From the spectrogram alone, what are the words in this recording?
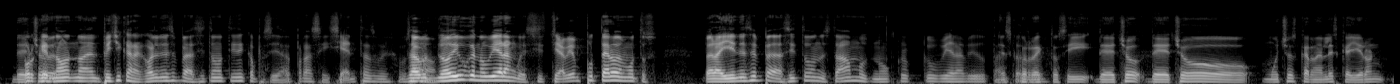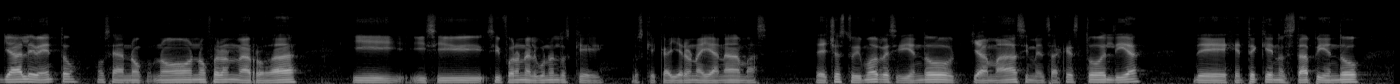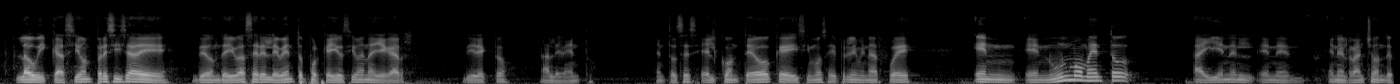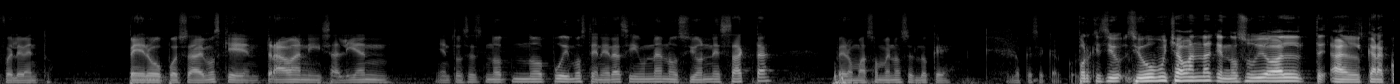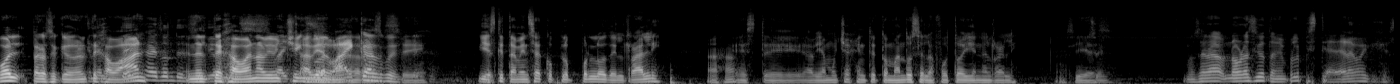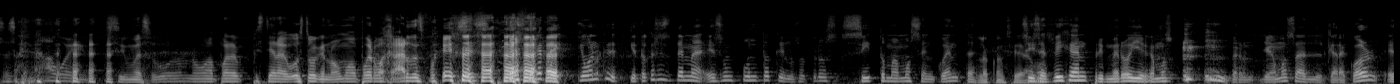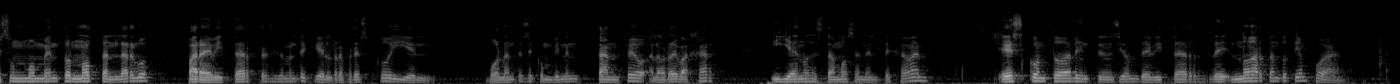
De Porque hecho, no, no, el pinche caracol en ese pedacito no tiene capacidad para 600, güey. O sea, no, No. digo que no hubieran, güey. Si, si había un putero de motos. Pero ahí en ese pedacito donde estábamos, no creo que hubiera habido tantas. Es correcto, sí. De hecho, de hecho, muchos carnales cayeron ya al evento. O sea, no, no, no fueron a la rodada. Y, y sí, sí fueron algunos los que, los que cayeron allá nada más. De hecho, estuvimos recibiendo llamadas y mensajes todo el día de gente que nos estaba pidiendo la ubicación precisa de, de donde iba a ser el evento porque ellos iban a llegar directo al evento. Entonces, el conteo que hicimos ahí preliminar fue en, en un momento ahí en el, en, el, en el rancho donde fue el evento. Pero pues sabemos que entraban y salían y entonces no, no pudimos tener así una noción exacta, pero más o menos es lo que, lo que se calculó. Porque si, si hubo mucha banda que no subió al, te- al caracol, pero se quedó en el En Tejabán. En el Tejabán había un chingo Había de ¿verdad? güey. Sí, Y es que también se acopló por lo del rally. Ajá, Este, había mucha gente tomándose la foto ahí en el rally. así es. Sí. ¿No, será, ¿No habrá sido también por la pisteadera, güey? Que dije, ¿sabes qué? No, güey. Si me subo, no me voy a poder pistear a gusto porque no me voy a poder bajar después. Fíjate, qué bueno que, que tocas ese tema. Es un punto que nosotros sí tomamos en cuenta. Lo consideramos. Si se fijan, primero llegamos, perdón, llegamos al caracol. Es un momento no tan largo para evitar precisamente que el refresco y el volante se combinen tan feo a la hora de bajar. Y ya nos estamos en el Tejabán. Es con toda la intención de evitar, de no dar tanto tiempo a-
